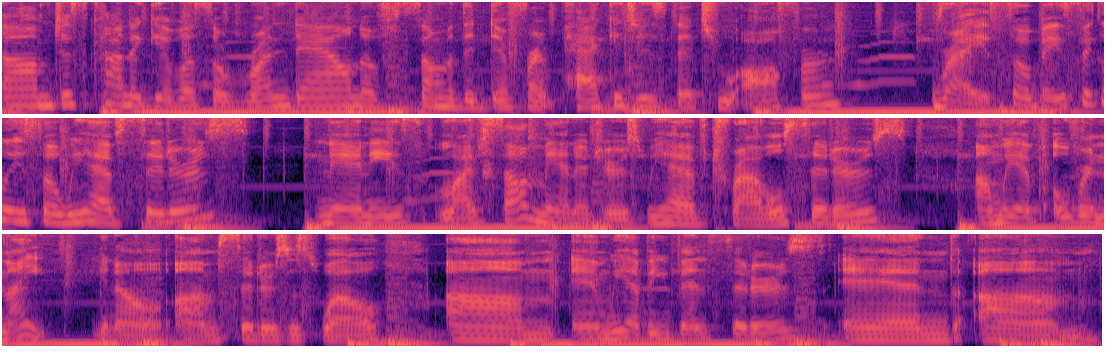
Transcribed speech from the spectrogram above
um, just kind of give us a rundown of some of the different packages that you offer? Right. So basically, so we have sitters, nannies, lifestyle managers. We have travel sitters. Um, we have overnight, you know, um, sitters as well, um, and we have event sitters and um,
